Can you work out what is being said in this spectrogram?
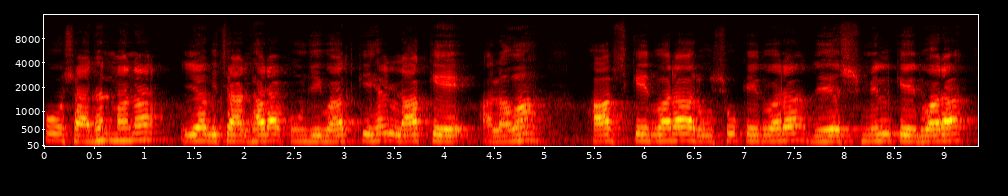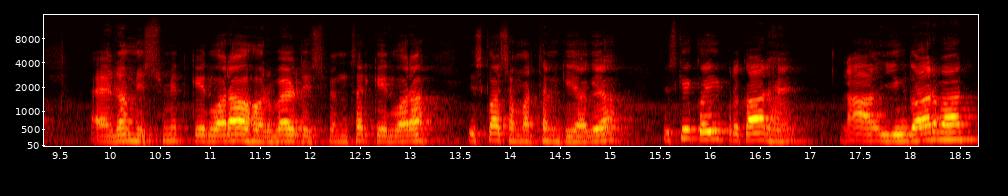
को साधन माना। यह विचारधारा पूंजीवाद की है। लाख के अलावा हाफ्स के द्वारा, रूसो के द्वारा जेसमिल के द्वारा एडम स्मिथ के द्वारा, हर्बर्ट स्पेंसर के द्वारा इसका समर्थन किया गया। इसके कई प्रकार हैं। ना युदारवाद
